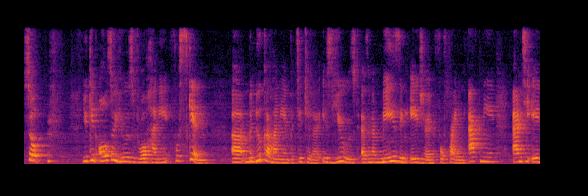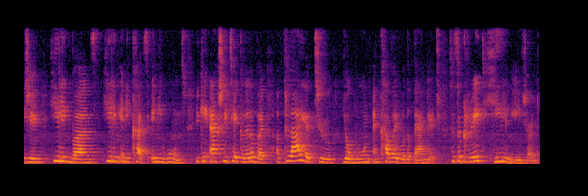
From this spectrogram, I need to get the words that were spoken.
So you can also use raw honey for skin. Uh, Manuka honey in particular is used as an amazing agent for fighting acne anti-aging, healing burns, healing any cuts, any wounds. You can actually take a little bit, apply it to your wound and cover it with a bandage. So it's a great healing agent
